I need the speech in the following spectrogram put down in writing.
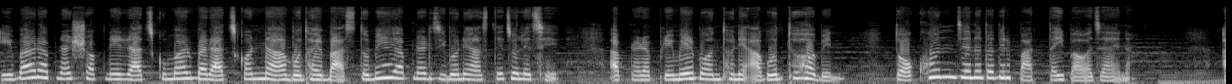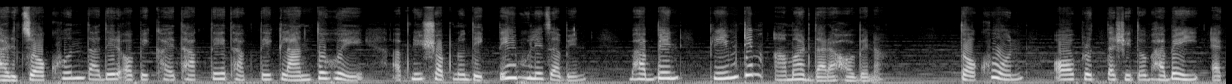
এবার আপনার স্বপ্নের রাজকুমার বা রাজকন্যা বোধহয় বাস্তবেই আপনার জীবনে আসতে চলেছে, আপনারা প্রেমের বন্ধনে আবদ্ধ হবেন, তখন যেন তাদের পাত্তাই পাওয়া যায় না। আর যখন তাদের অপেক্ষায় থাকতে থাকতে ক্লান্ত হয়ে আপনি স্বপ্ন দেখতেই ভুলে যাবেন, ভাববেন প্রেম টেম আমার দ্বারা হবে না। তখন অপ্রত্যাশিতভাবেই এক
